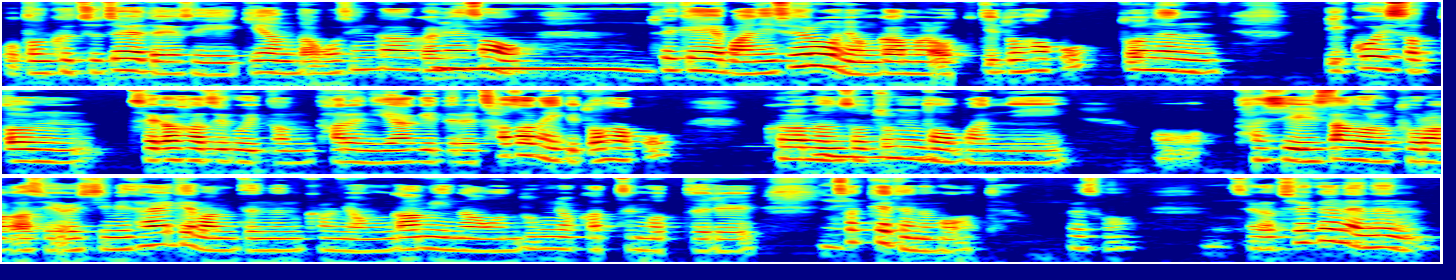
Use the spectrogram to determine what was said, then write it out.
어떤 그 주제에 대해서 얘기한다고 생각을 해서 음. 되게 많이 새로운 영감을 얻기도 하고 또는 잊고 있었던 제가 가지고 있던 다른 이야기들을 찾아내기도 하고 그러면서 음. 좀더 많이 어, 다시 일상으로 돌아가서 열심히 살게 만드는 그런 영감이나 원동력 같은 것들을 네. 찾게 되는 것 같아요. 그래서 제가 최근에는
